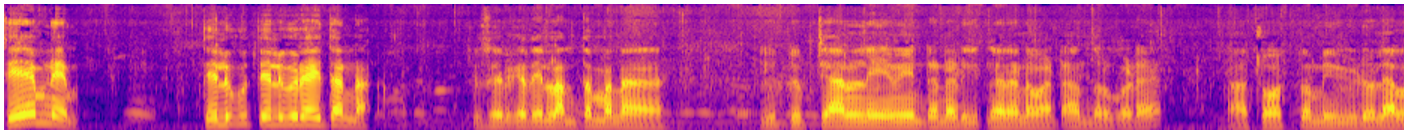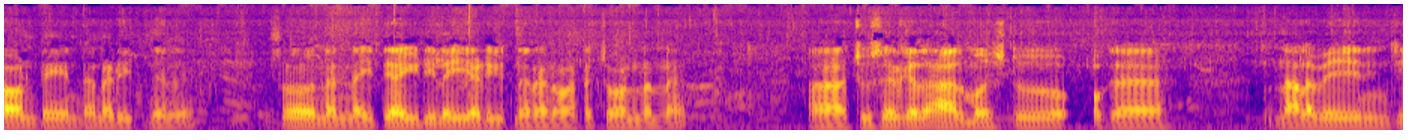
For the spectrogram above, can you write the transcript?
సేమ్ నేమ్ తెలుగు తెలుగు రైతన్న. చూసారు కదా వీళ్ళంతా మన యూట్యూబ్ ఛానల్ ఏమేంటని ఏంటని అడుగుతున్నారు అనమాట అందరూ కూడా. చూస్తాం మీ వీడియోలు ఎలా ఉంటాయి ఏంటని అడుగుతున్నారు. సో నన్ను అయితే ఐడీలు అయ్యి అడుగుతున్నారు అనమాట చూడండి అన్న చూసారు చూశారు కదా ఆల్మోస్ట్ ఒక నలభై నుంచి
